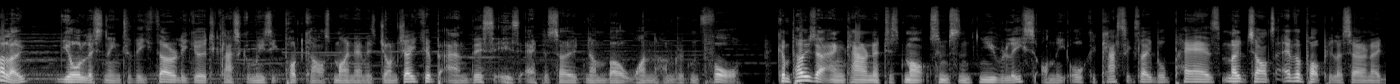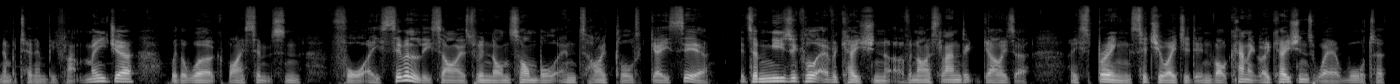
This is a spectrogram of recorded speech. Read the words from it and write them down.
Hello, you're listening to the Thoroughly Good Classical Music Podcast. My name is John Jacob, and this is episode number 104. Composer and clarinetist Mark Simpson's new release on the Orchid Classics label pairs Mozart's ever popular Serenade No. 10 in B flat major with a work by Simpson for a similarly sized wind ensemble entitled Geysir. It's a musical evocation of an Icelandic geyser, a spring situated in volcanic locations where water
